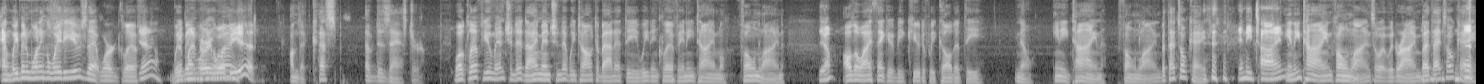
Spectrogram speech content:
and we've been wanting a way to use that word, Cliff. Yeah, We've that been might very well be it. On the cusp of disaster. Well, Cliff, you mentioned it. I mentioned it. We talked about it. The Weed and Cliff Anytime phone line. Yeah. Although I think it would be cute if we called it the, you know, anytime phone line, but that's okay. Anytime. Any time phone line, so it would rhyme, but that's okay.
